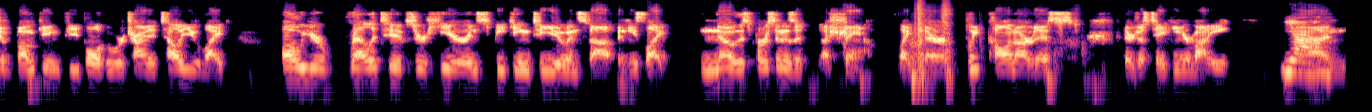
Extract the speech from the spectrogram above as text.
debunking people who were trying to tell you like oh your relatives are here and speaking to you and stuff. And he's like no this person is a, a sham like they're a complete con artist they're just taking your money. Yeah. And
